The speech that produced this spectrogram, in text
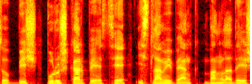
চব্বিশ পুরস্কার পেয়েছে ইসলামী ব্যাংক বাংলাদেশ।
